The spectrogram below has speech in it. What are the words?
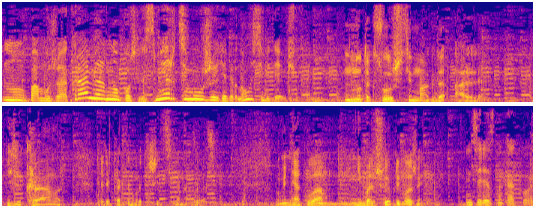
Ну, по мужу я Крамер, но после смерти мужа я вернула себе девичью фамилию. Ну так слушайте, Магда Аллен. Или Крамер, или как там вы решите себя назвать. У меня к вам небольшое предложение. Интересно, какое?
